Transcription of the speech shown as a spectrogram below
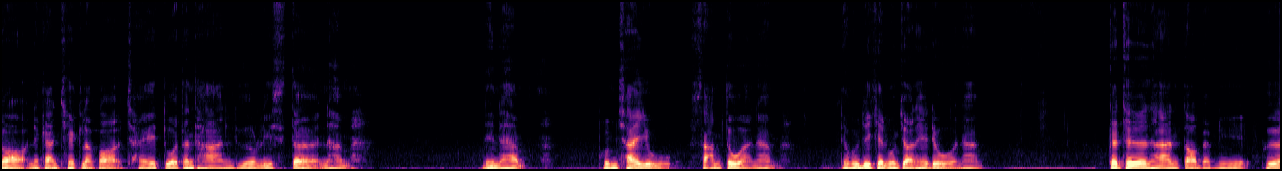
ก็ในการเช็คแล้วก็ใช้ตัวต้านทานหรือ resistor นะครับ นี่นะครับ ผมใช้อยู่ 3 ตัวนะครับ เดี๋ยวผมจะเขียนวงจรให้ดูนะครับการใช้ต้นทานต่อแบบนี้เพื่อ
